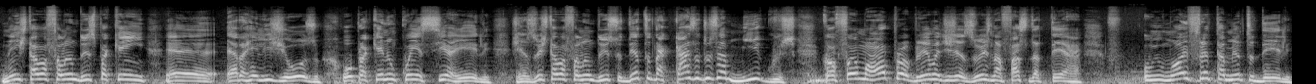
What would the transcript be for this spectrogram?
nem estava falando isso para quem é, era religioso ou para quem não conhecia ele. Jesus estava falando isso dentro da casa dos amigos. Qual foi o maior problema? Problema de Jesus na face da terra, o maior enfrentamento dele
